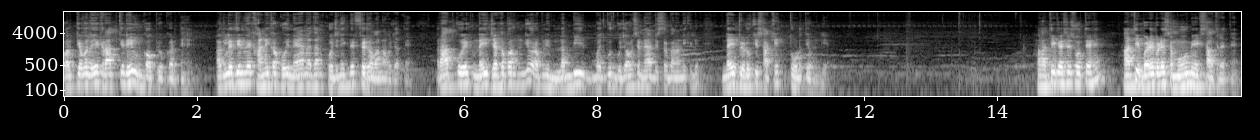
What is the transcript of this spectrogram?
और केवल एक रात के लिए ही उनका उपयोग करते हैं। अगले दिन वे खाने का कोई नया मैदान खोजने के लिए फिर रवाना हो जाते हैं। रात को एक नई जगह पर होंगे और अपनी लंबी, मज़बूत भुजाओं से नया बिस्तर बनाने के लिए नए पेड़ों की शाखें तोड़ते होंगे। हाथी कैसे सोते हैं? हाथी बड़े बड़े समूहों में एक साथ रहते हैं।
